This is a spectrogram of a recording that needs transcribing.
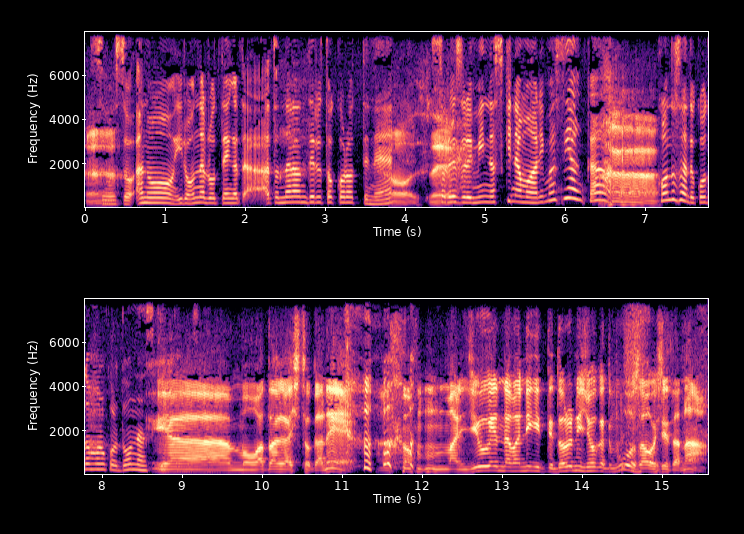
そうそう。あの、いろんな露店がだーっと並んでるところってね。そうですねそれぞれみんな好きなもんありますやんか。近藤さんって子供の頃どんなん好きいやったやー、もう綿菓子とかね、ほんまに10円玉握ってどれにしようかって右往左往してたな。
